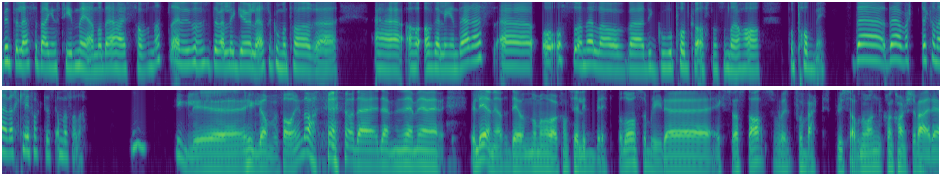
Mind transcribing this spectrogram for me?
begynt å lese Bergens Tidende igjen, og det har jeg savnet. Jeg liksom, synes det er veldig gøy å lese kommentaravdelingen eh, deres, eh, og også en del av eh, de gode podkastene som dere har på Podme. Så det, det, vært, det, kan jeg virkelig faktisk anbefale. Mm. Hyggelig, hyggelig, anbefaling, da. og det, det, jeg er veldig enig i at når man kan se litt bredt på det, så blir det ekstra stas. For, for hvert plussabonnement kan kanskje være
